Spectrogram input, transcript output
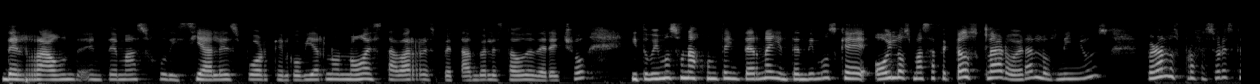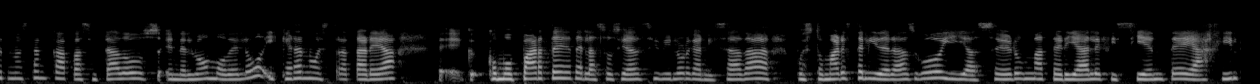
del round en temas judiciales porque el gobierno no estaba respetando el Estado de Derecho y tuvimos una junta interna y entendimos que hoy los más afectados, claro, eran los niños, pero eran los profesores que no están capacitados en el nuevo modelo y que era nuestra tarea eh, como parte de la sociedad civil organizada, pues tomar este liderazgo y hacer un material eficiente, ágil,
